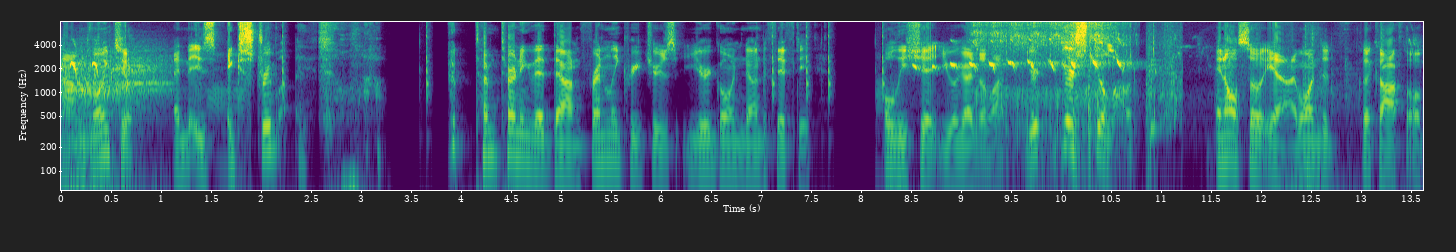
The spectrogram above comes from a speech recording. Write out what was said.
I'm going to. And is extreme. I'm turning that down. Friendly creatures, you're going down to 50. Holy shit, you guys are loud. You're you're still loud. And also, yeah, I wanted to click off. Oh,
